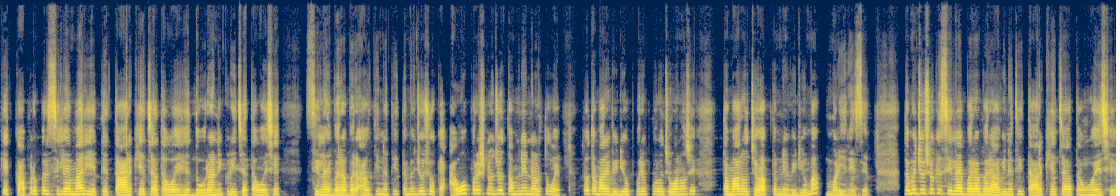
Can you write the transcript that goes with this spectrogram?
કે કાપડ પર સિલાઈ મારીએ તે તાર ખેંચાતા હોય છે, દોરા નીકળી જતા હોય છે, સિલાઈ બરાબર આવતી નથી. તમે જોશો કે આવો પ્રશ્ન જો તમને નડતો હોય તો તમારે વીડિયો પૂરેપૂરો જોવાનો છે. તમારો જવાબ તમને વિડીયોમાં મળી રહેશે. તમે જોશો કે સિલાઈ બરાબર આવી નથી, તાર ખેંચાતા હોય છે.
